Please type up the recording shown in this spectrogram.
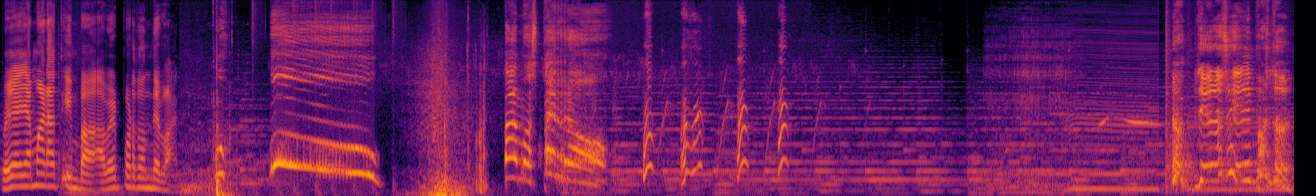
Voy a llamar a Timba a ver por dónde van. ¡Uh! ¡Uh! ¡Vamos, perro! ¡Yo no soy el impostor!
